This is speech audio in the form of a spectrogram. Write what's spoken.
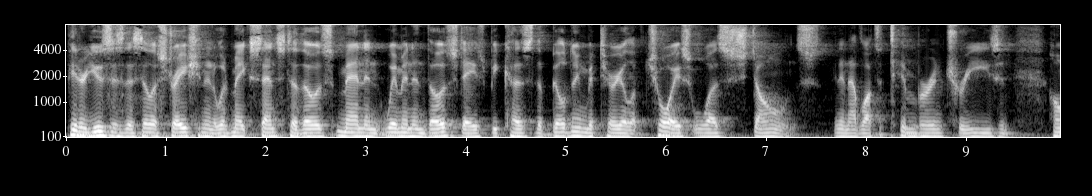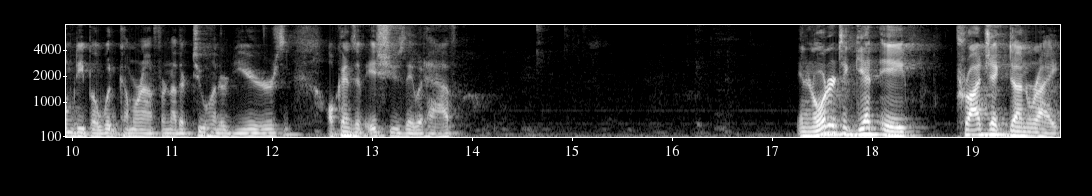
Peter uses this illustration, and it would make sense to those men and women in those days because the building material of choice was stones. They didn't have lots of timber and trees and Home Depot wouldn't come around for another 200 years, and all kinds of issues they would have. And in order to get a project done right,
